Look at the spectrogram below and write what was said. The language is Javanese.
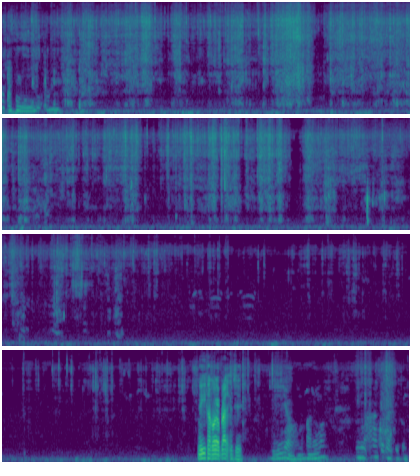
các bạn nhìn Ini kakak apply sih. iya makanya mah. Ini aku kasih tuh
